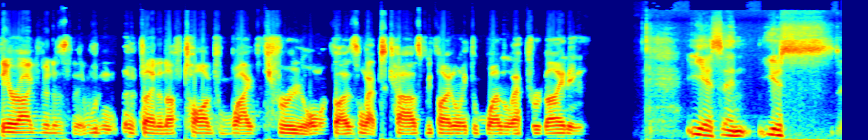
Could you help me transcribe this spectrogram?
their argument is that there wouldn't have been enough time to wave through all of those lapped cars with only the one lap remaining. Yes, and yes,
